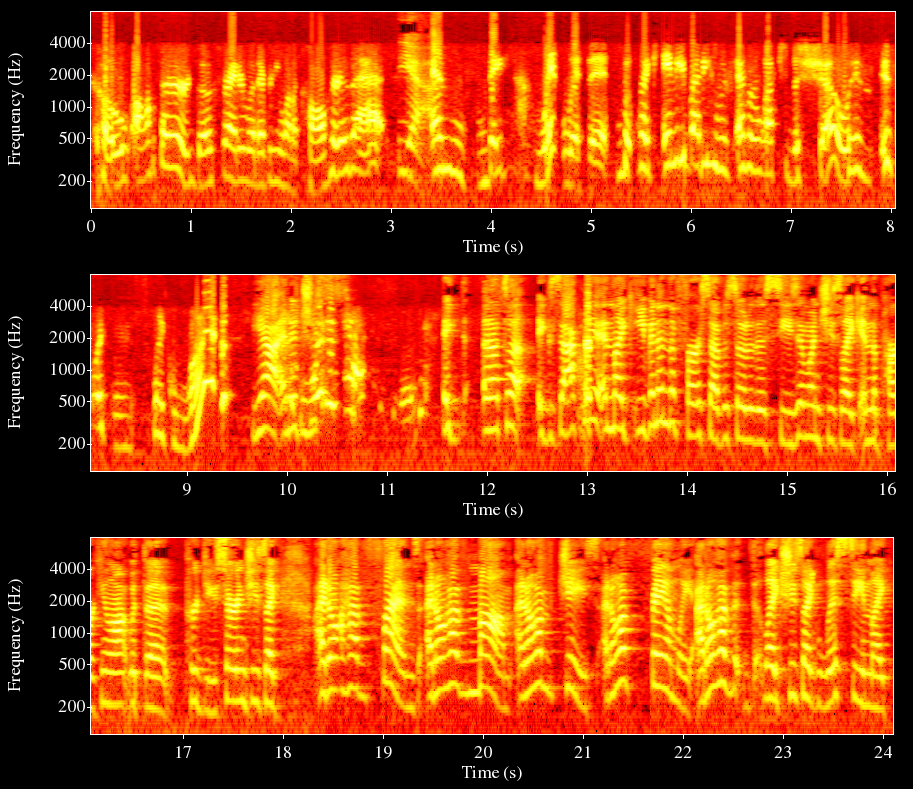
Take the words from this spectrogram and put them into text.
co-author or ghostwriter, whatever you want to call her, that, yeah. and they went with it. But like anybody who has ever watched the show is is like, like what? yeah, and it's just What is happening? Ex- That's a exactly, and like even in the first episode of this season, when she's like in the parking lot with the producer, and she's like, "I don't have friends, I don't have mom, I don't have Jace, I don't have family, I don't have like." She's like listing, like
